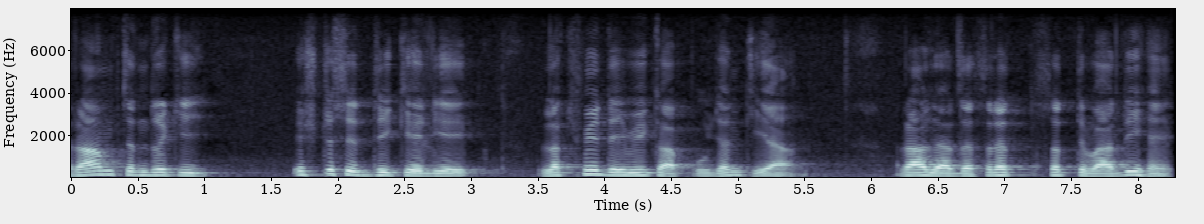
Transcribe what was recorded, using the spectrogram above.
रामचंद्र की इष्ट सिद्धि के लिए लक्ष्मी देवी का पूजन किया। राजा दशरथ सत्यवादी हैं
